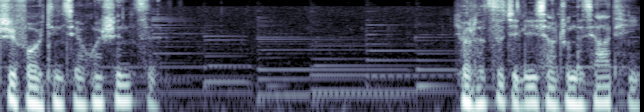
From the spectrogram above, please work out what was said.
是否已经结婚生子，有了自己理想中的家庭？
